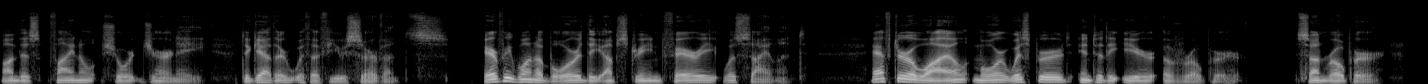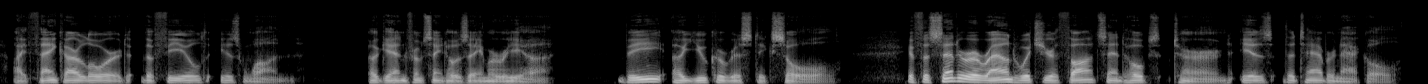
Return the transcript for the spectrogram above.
on this final short journey, together with a few servants. Everyone aboard the upstream ferry was silent. After a while, More whispered into the ear of Roper, Son Roper, I thank our Lord, the field is won. Again from St. Jose Maria, Be a Eucharistic soul. If the center around which your thoughts and hopes turn is the tabernacle,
